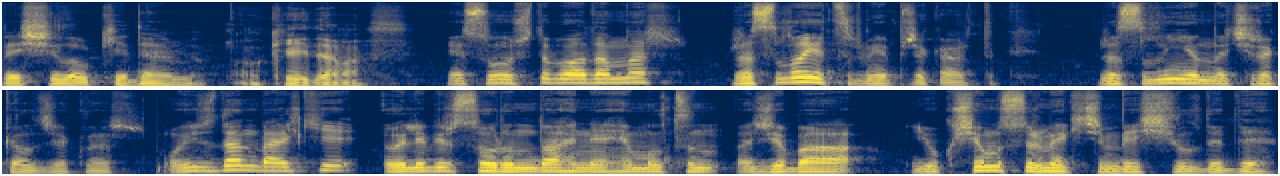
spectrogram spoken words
5 yıla okey der mi? Okey demez. E sonuçta bu adamlar Russell'a yatırım yapacak artık. Russell'ın yanına çırak alacaklar. O yüzden belki öyle bir sorunda hani Hamilton acaba yokuşa mı sürmek için 5 yıl dedi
